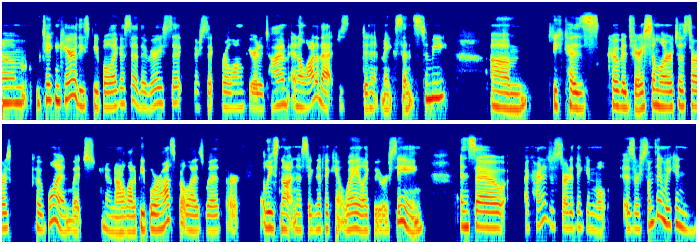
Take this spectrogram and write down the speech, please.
um, taking care of these people. Like I said, they're very sick. They're sick for a long period of time. And a lot of that just didn't make sense to me um, because COVID's very similar to SARS CoV 1, which, you know, not a lot of people were hospitalized with, or at least not in a significant way like we were seeing. And so I kind of just started thinking, well, is there something we can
